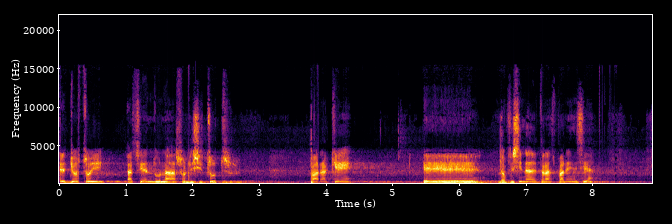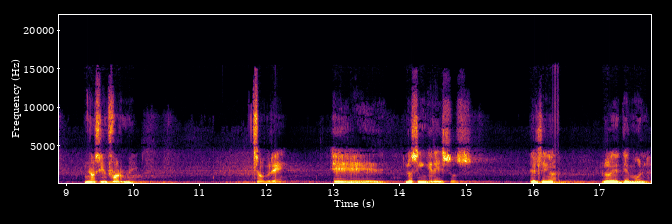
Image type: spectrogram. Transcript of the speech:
Eh, yo estoy haciendo una solicitud para que eh, la Oficina de Transparencia nos informe sobre eh, los ingresos del señor Loret de Mola.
